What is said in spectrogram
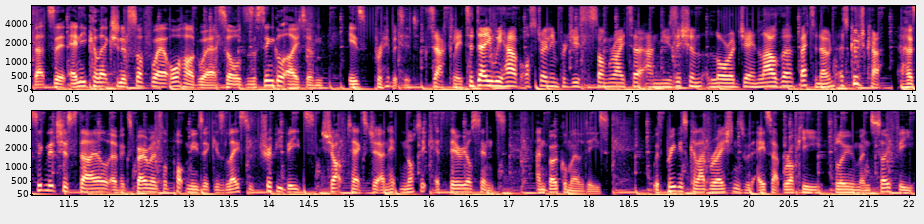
That's it. Any collection of software or hardware sold as a single item is prohibited. Exactly. Today we have Australian producer, songwriter, and musician Laura Jane Lowther, better known as Kuchka. Her signature style of experimental pop music is laced with trippy beats, sharp texture, and hypnotic ethereal synths and vocal melodies. With previous collaborations with ASAP Rocky, Flume, and Sophie,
